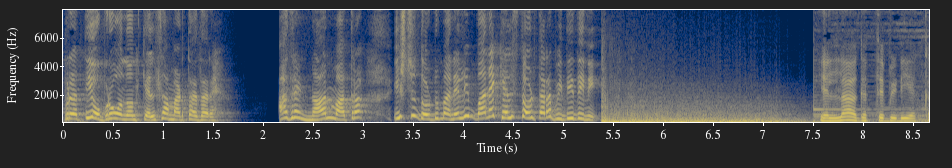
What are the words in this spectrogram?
ಪ್ರತಿಯೊಬ್ಬರು ಒಂದೊಂದು ಕೆಲಸ ಮಾಡ್ತಾ ಇದ್ದಾರೆ ಆದ್ರೆ ನಾನು ಮಾತ್ರ ಇಷ್ಟು ದೊಡ್ಡ ಮನೆಯಲ್ಲಿ ಮನೆ ಕೆಲಸದವಳ ಥರ ಬಿದ್ದಿದ್ದೀನಿ. ಎಲ್ಲ ಆಗತ್ತೆ ಬಿಡಿ ಅಕ್ಕ.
